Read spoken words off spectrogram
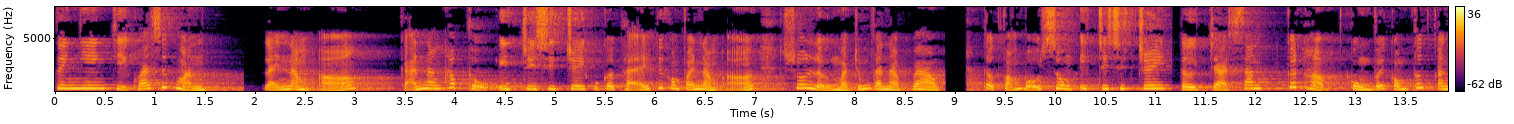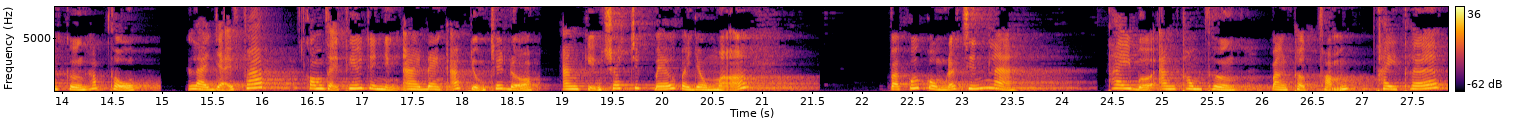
Tuy nhiên, chìa khóa sức mạnh lại nằm ở khả năng hấp thụ EGCG của cơ thể chứ không phải nằm ở số lượng mà chúng ta nạp vào. Thực phẩm bổ sung EGCG từ trà xanh kết hợp cùng với công thức tăng cường hấp thụ là giải pháp không thể thiếu cho những ai đang áp dụng chế độ ăn kiểm soát chất béo và dầu mỡ. Và cuối cùng đó chính là thay bữa ăn thông thường bằng thực phẩm thay thế.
